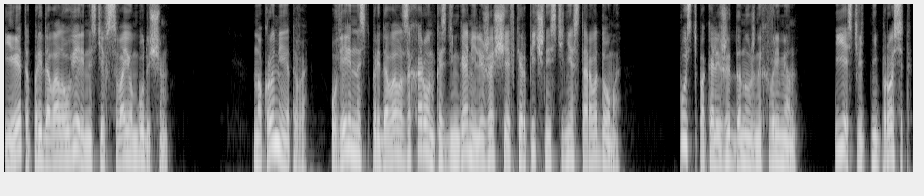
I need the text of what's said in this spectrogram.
и это придавало уверенности в своем будущем. Но кроме этого, уверенность придавала захоронка с деньгами, лежащая в кирпичной стене старого дома. Пусть пока лежит до нужных времен. Есть ведь не просит.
